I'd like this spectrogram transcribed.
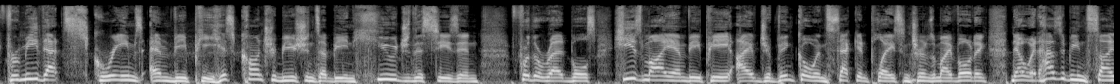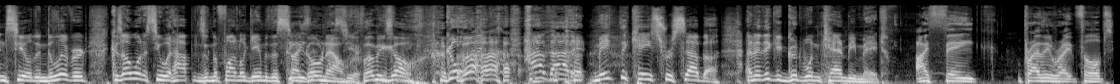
For me, that screams MVP. His contributions have been huge this season for the Red Bulls. He's my MVP. I have Giovinco in second place in terms of my voting. Now, it hasn't been signed, sealed, and delivered because I want to see what happens in the final game of the season. I go now? Let me go. week. Go ahead. Have at it. Make the case for Seba, and I think a good one can be made. I think Bradley Wright Phillips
